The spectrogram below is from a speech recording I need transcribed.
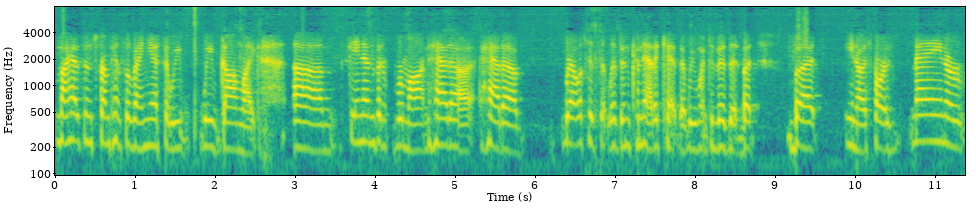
my husband's from Pennsylvania, so we we've gone like um, skiing in Vermont. Had a had a relatives that lived in Connecticut that we went to visit, but but you know, as far as Maine or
